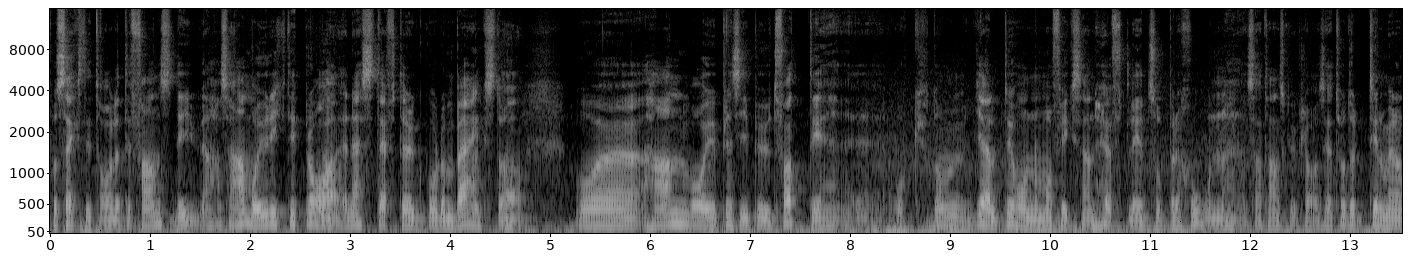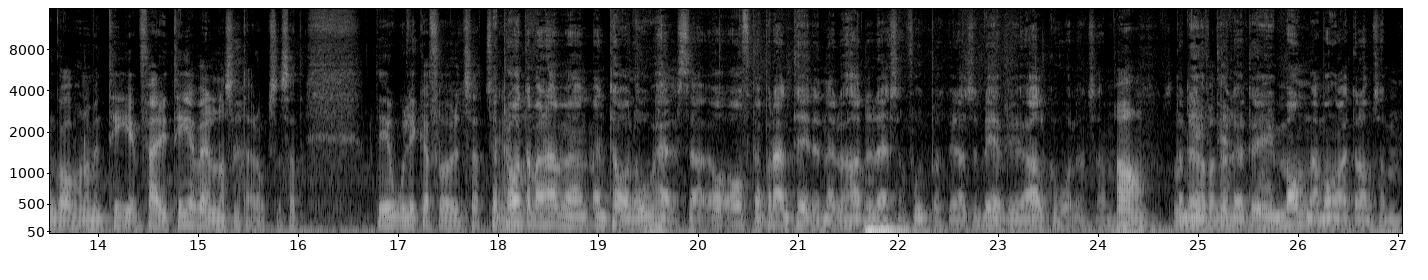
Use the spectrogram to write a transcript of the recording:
på 60-talet. Det fanns, det, alltså han var ju riktigt bra Ja. näst efter Gordon Banks då. Ja. Och eh, han var ju i princip utfattig. eh, Och de hjälpte honom att fixa en höftledsoperation så att han skulle klara sig. Jag tror till och med de gav honom en färg-tv eller något sånt där också. Så det är olika Sen förutsättningar. pratar man här med mental ohälsa. Ofta på den tiden när du hade det som fotbollsspelare så blev det ju alkoholen som Ja, som de gick dövade. till. Och det är ju många, många av dem som...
